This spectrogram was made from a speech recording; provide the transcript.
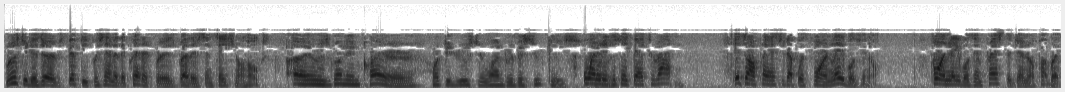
Rooster deserves 50% of the credit for his brother's sensational hoax. I was going to inquire, what did Rooster want with the suitcase? Wanted it Was- to take back to Rotten. It's all plastered up with foreign labels, you know. Foreign labels impress the general public.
